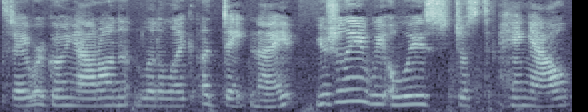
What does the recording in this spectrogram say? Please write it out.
Today we're going out on a little like a date night. Usually we always just hang out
